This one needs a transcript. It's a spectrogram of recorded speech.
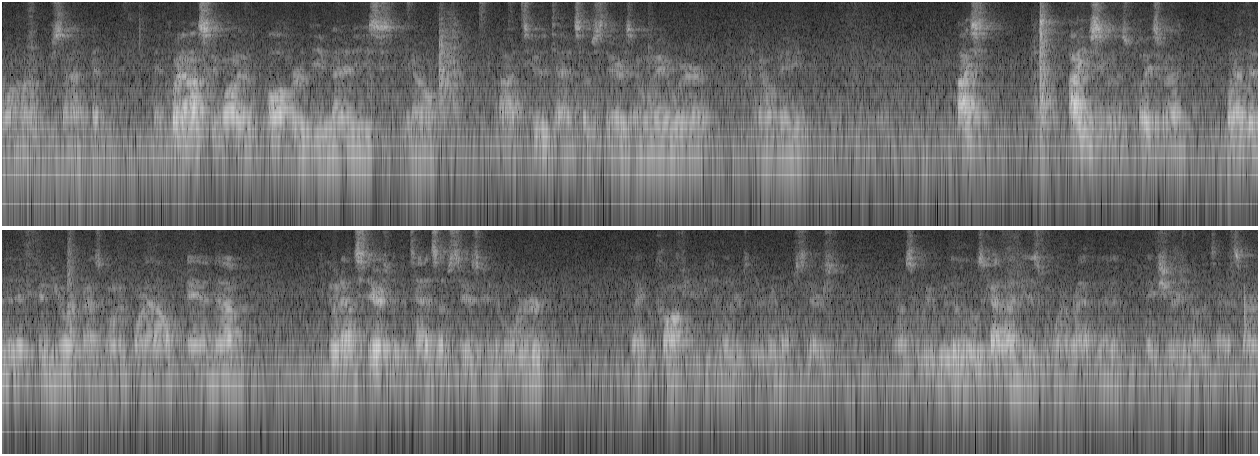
one hundred percent. And, and quite honestly, want to offer the amenities, you know, uh, to the tenants upstairs in a way where, you know, maybe, I, I used to go to this place when I, when I lived in Ithaca, New York, and I was going to Cornell, and, um, you go downstairs, but the tenants upstairs could order, like, coffee to be delivered to their room upstairs. You know, so we, we, those kind of ideas we want to wrap in and make sure, you know, the tenants are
